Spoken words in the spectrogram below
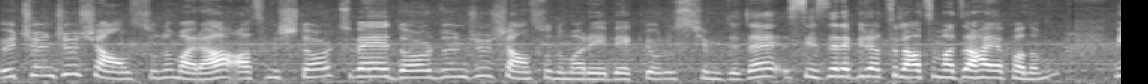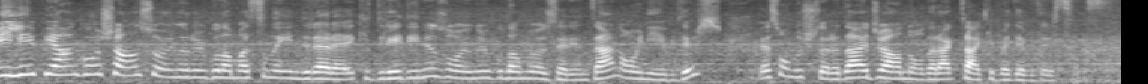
Üçüncü şanslı numara 64 ve dördüncü şanslı numarayı bekliyoruz şimdi de. Sizlere bir hatırlatma daha yapalım. Milli Piyango şans oyunları uygulamasını indirerek dilediğiniz oyun uygulama üzerinden oynayabilir ve sonuçları da canlı olarak takip edebilirsiniz.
